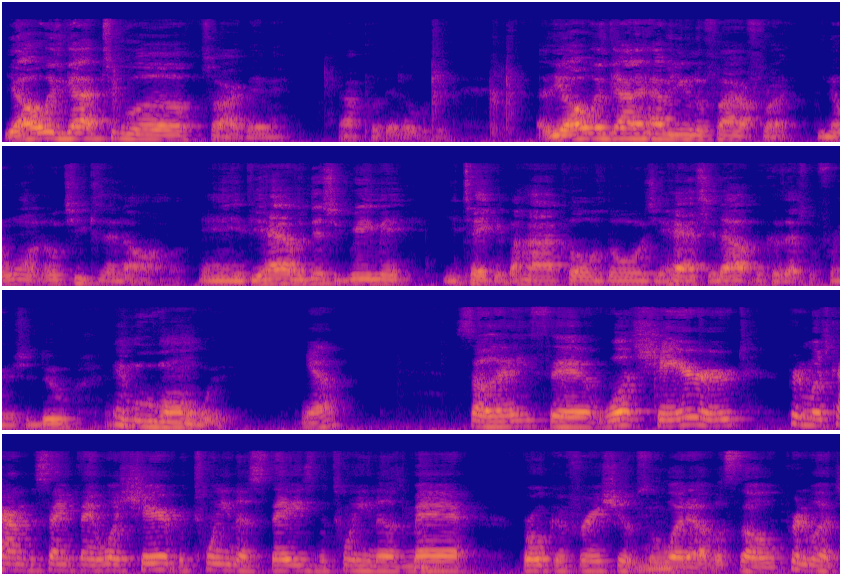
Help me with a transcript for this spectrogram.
you always got to uh sorry baby. I'll put that over here. You always gotta have a unified front. You don't want no cheeks in the armor. And if you have a disagreement, you take it behind closed doors, you hash it out because that's what friends should do, and move on with it. Yeah. So then he said, "What's shared?" Pretty much kind of the same thing. What's shared between us stays between us. Mad, broken friendships or Mhm. whatever. So pretty much,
